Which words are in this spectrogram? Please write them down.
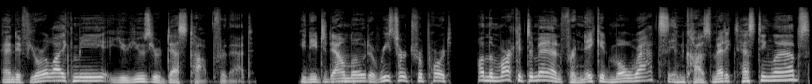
and if you're like me, you use your desktop for that. You need to download a research report on the market demand for naked mole rats in cosmetic testing labs.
